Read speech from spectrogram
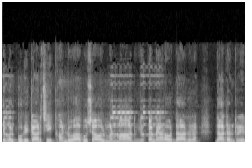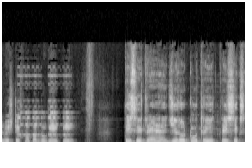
जबलपुर इटारसी खंडवा, भुसावल, मनमाड, कल्याण और दादर दादर रेलवे स्टेशनों पर रुकेगी तीसरी ट्रेन है zero two three three six,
